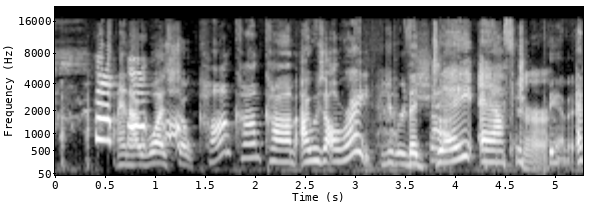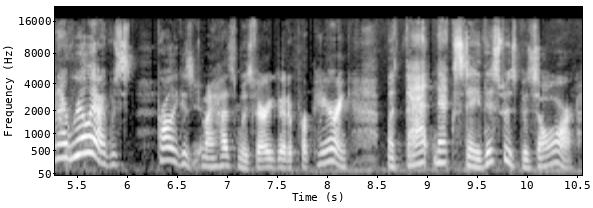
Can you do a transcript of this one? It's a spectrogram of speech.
and I was so calm, calm, calm. I was all right. You were the shocked. day after, and I really, I was probably because my husband was very good at preparing. But that next day, this was bizarre.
